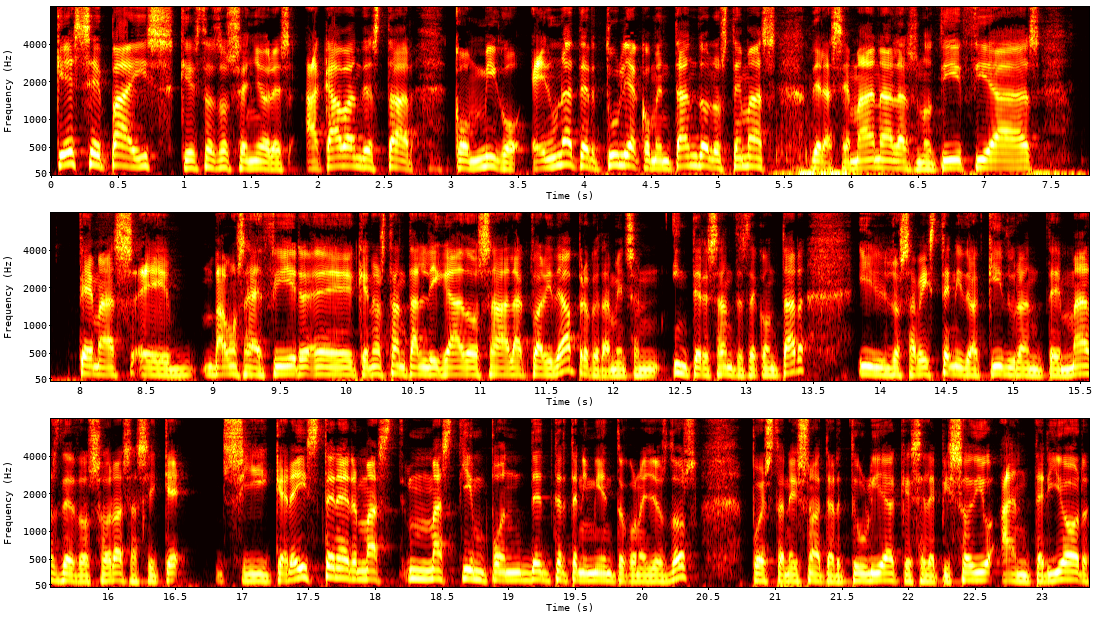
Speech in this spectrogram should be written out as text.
que sepáis que estos dos señores acaban de estar conmigo en una tertulia comentando los temas de la semana, las noticias, temas, eh, vamos a decir, eh, que no están tan ligados a la actualidad, pero que también son interesantes de contar. Y los habéis tenido aquí durante más de dos horas, así que si queréis tener más, más tiempo de entretenimiento con ellos dos, pues tenéis una tertulia, que es el episodio anterior.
